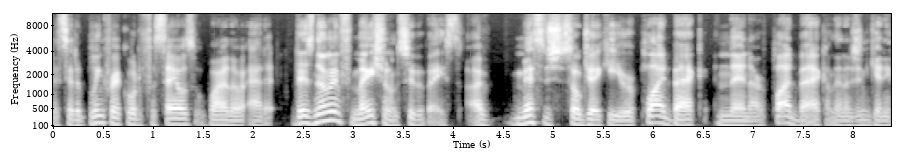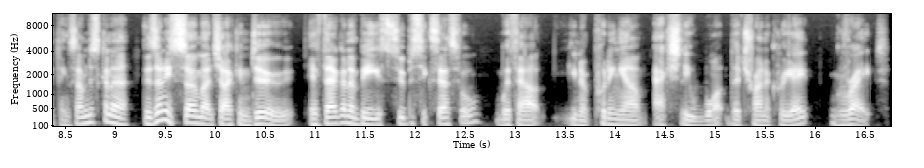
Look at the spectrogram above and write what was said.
They set a blink record for sales while they were at it. There's no information on Superbase. I've messaged Sol Jakey, he replied back, and then I replied back, and then I didn't get anything. So I'm just gonna. There's only so much I can do if they're gonna be super successful without you know putting out actually what they're trying to create. Great,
